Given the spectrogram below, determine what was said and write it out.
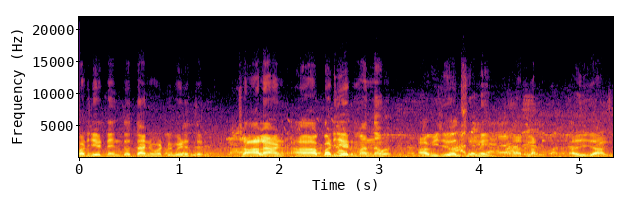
బడ్జెట్ ఎంతో దాన్ని బట్టి పెడతారు. చాలా ఆ బడ్జెట్ మందం ఆ విజువల్స్ ఉన్నాయి. అట్లా. అది చాలు.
